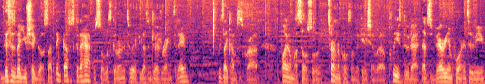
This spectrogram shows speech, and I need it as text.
this is where you should go. So I think that's what's gonna happen. So let's get on into it. If you guys enjoyed Dragon today, please like, comment, subscribe follow my socials, turn the post notification bell. Please do that. That's very important to me.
